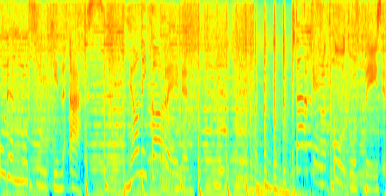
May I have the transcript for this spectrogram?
Uuden musiikin X. Jani Kareinen. Tärkeimmät uutuusbiisit.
